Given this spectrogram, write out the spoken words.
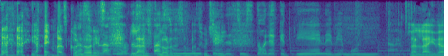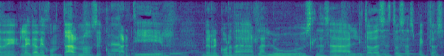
hay más colores. Las, las flores de de su historia que tiene, bien bonita. O sea, la idea de, la idea de juntarnos, de Claro. compartir. De recordar la luz, la sal y todos estos aspectos.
